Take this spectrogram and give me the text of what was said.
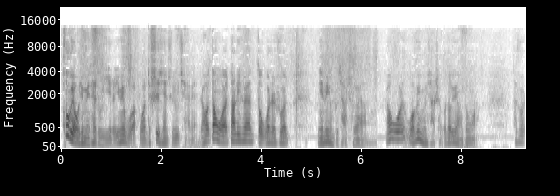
后边我就没太注意了，因为我我的视线只有前面。然后当我当列车员走过来说：“您为什么不下车呀？”然后我我为什么下车？我到岳阳东啊。他说：“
